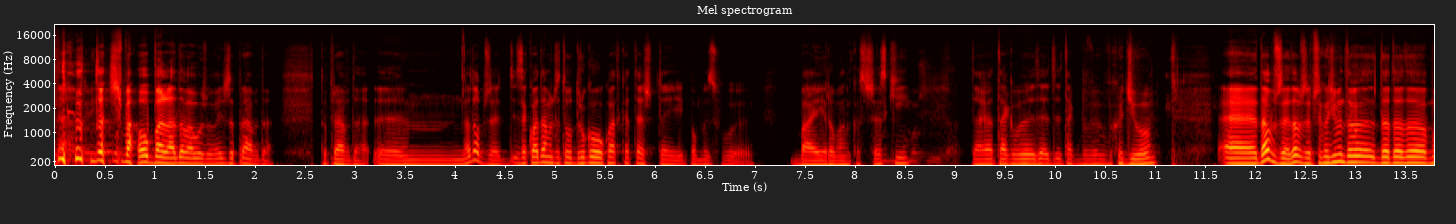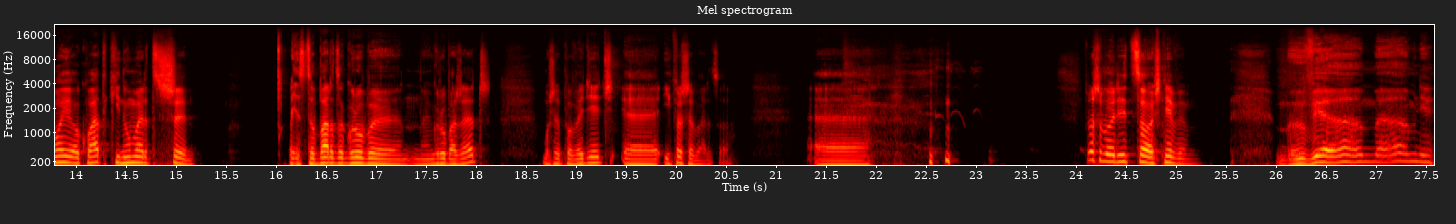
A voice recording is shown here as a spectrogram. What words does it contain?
dość mało balladowa muszę powiedzieć, to prawda. To prawda. Ym, no dobrze, zakładam, że tą drugą okładkę też tutaj pomysł y, by Roman Kostrzewski. Tak, tak, by, tak by wychodziło. E, dobrze, dobrze, przechodzimy do, do, do, do mojej okładki numer 3. Jest to bardzo gruby, gruba rzecz, muszę powiedzieć. E, I proszę bardzo. E, proszę powiedzieć coś, nie wiem. Mówię o mnie.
